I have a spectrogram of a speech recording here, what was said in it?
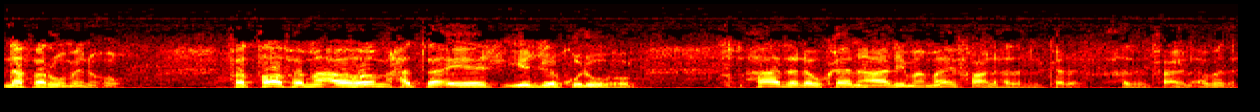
نفروا منه. فطاف معهم حتى إيش؟ يجلب قلوبهم. هذا لو كان عالما ما يفعل هذا هذا الفعل أبدا.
